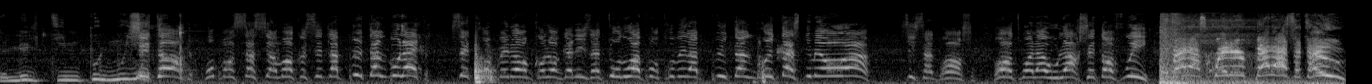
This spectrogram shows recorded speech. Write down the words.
de l'ultime poule mouillée. Gitorg On pense sincèrement que c'est de la putain de boulette C'est trop énorme qu'on organise un tournoi pour trouver la putain de brutasse numéro 1 Si ça te branche, rends-toi là où l'arche est enfouie Badass quitter, badass attitude!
